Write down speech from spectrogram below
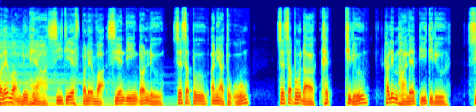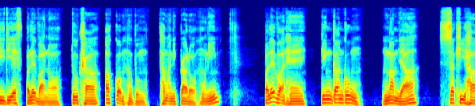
ပလက်ဝမ်လူညာ CTF ပလက်ဝ CND ဒွန်လူဆက်စပူအနိယတူဆက်စပူဒါခက်တီလူခလိမ်ဟာလက်ပီတီလူ CTF ပလက်ဝနော်ဒုခာအကောမ်ဟဘုံသံအနိပရာလောဟူနီပလက်ဝန်ဟဲကင်ကန်ကုံနမ်ယာစခီဟာ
